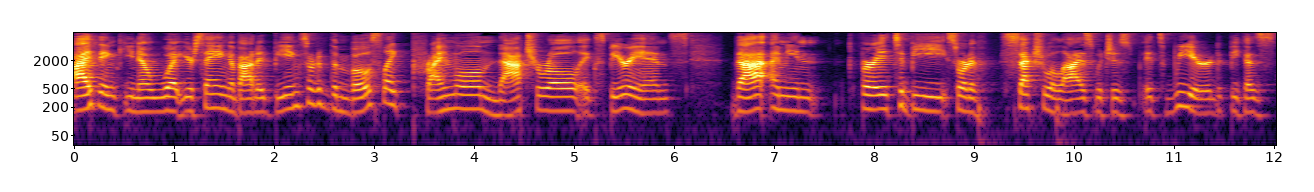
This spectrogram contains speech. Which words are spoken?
I think, you know, what you're saying about it being sort of the most like primal, natural experience that I mean, for it to be sort of sexualized, which is it's weird because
